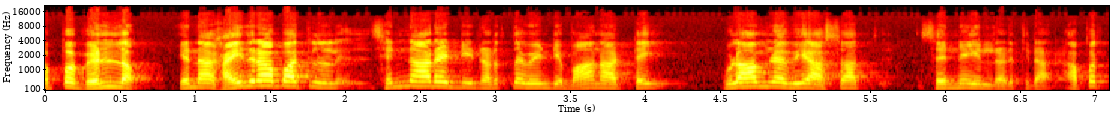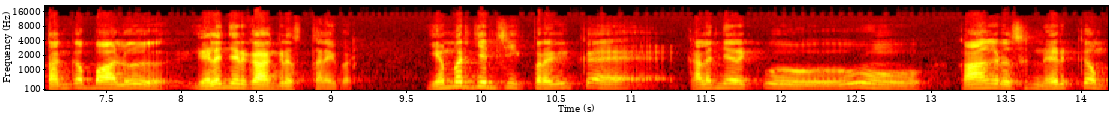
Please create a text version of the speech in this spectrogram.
அப்போ வெள்ளம். ஏன்னா ஹைதராபாத்தில் சென்னாரெட்டி நடத்த வேண்டிய மாநாட்டை குலாம் நபி ஆசாத் சென்னையில் நடத்தினார். அப்போ தங்கபாலு இளைஞர் காங்கிரஸ் தலைவர். எமர்ஜென்சிக்கு பிறகு க கலைஞருக்கும் காங்கிரஸுக்கு நெருக்கம்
